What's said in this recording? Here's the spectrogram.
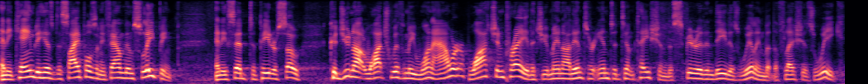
And he came to his disciples and he found them sleeping. And he said to Peter, So, could you not watch with me one hour? Watch and pray that you may not enter into temptation. The spirit indeed is willing, but the flesh is weak.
